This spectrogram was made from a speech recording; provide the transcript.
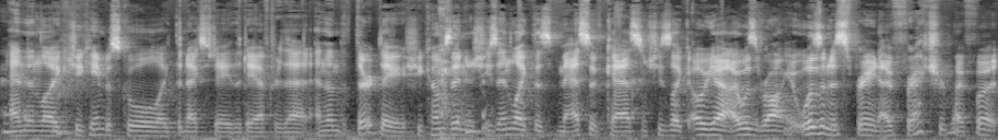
and then like she came to school like the next day, the day after that, and then the third day she comes in and she's in like this massive cast, and she's like, "Oh yeah, I was wrong. It wasn't a sprain. I fractured my foot."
